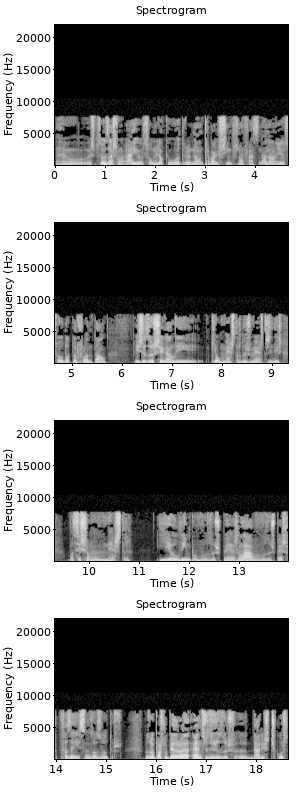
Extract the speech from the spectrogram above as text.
Eh, as pessoas acham, ah, eu sou melhor que o outro. Não, trabalhos simples não faço. Não, não, eu sou o doutor Flantal. E Jesus chega ali, que é o mestre dos mestres, e diz, vocês um mestre e eu limpo-vos os pés, lavo-vos os pés, fazei isso uns aos outros. Mas o apóstolo Pedro, antes de Jesus eh, dar este discurso,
